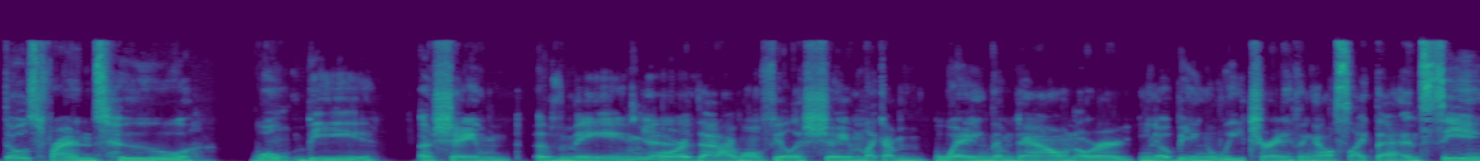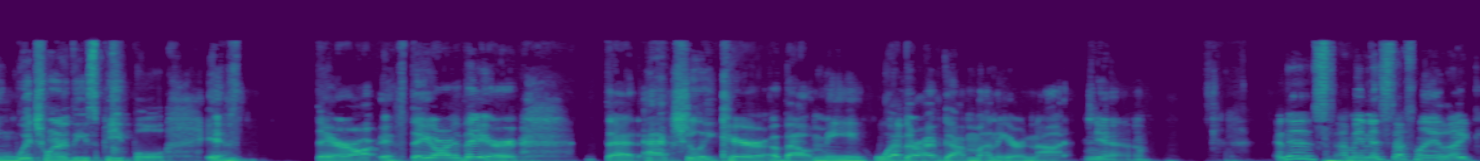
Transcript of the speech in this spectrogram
those friends who won't be ashamed of me Yeah. or that I won't feel ashamed like I'm weighing them down or you know being a leech or anything else like that and seeing which one of these people if there are if they are there that actually care about me whether I've got money or not. Yeah. It is. I mean, it's definitely like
